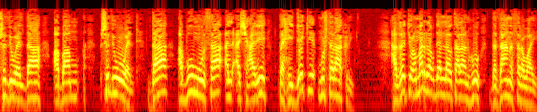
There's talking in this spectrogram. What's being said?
ښځې ویل دا ابا ښځې وویل دا ابو موسی الاشعري په هدیه کې موږ ته راکړي. حضرت عمر رضی الله تعالی عنه د ځانه سره وایي،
